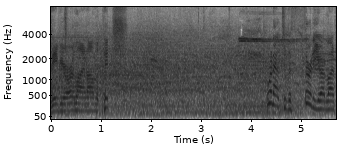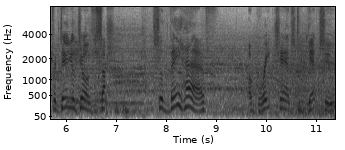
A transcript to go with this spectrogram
Xavier Arline on the pitch. Run out to the 30-yard line for Daniel Jones. So they have a great chance to get to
